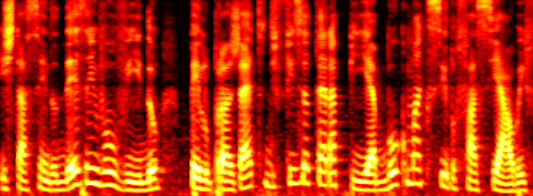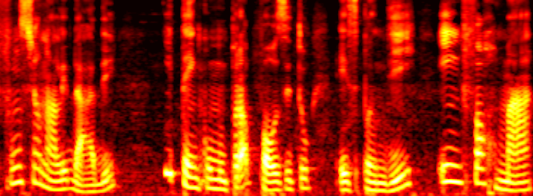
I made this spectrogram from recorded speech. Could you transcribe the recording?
está sendo desenvolvido pelo projeto de fisioterapia bucomaxilofacial e funcionalidade e tem como propósito expandir e informar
